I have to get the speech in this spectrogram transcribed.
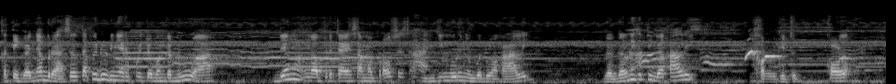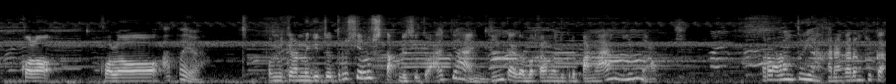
ketiganya berhasil tapi udah nyerah percobaan kedua. Dia nggak percaya sama proses. Ah, anjing gue udah nyoba dua kali. Gagalnya ketiga kali. Kalau gitu kalau kalau kalau apa ya? Pemikiran lu gitu terus ya lu stuck di situ aja anjing. Kagak bakal maju ke depan lagi mau orang-orang tuh ya kadang-kadang suka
